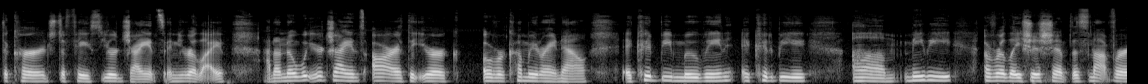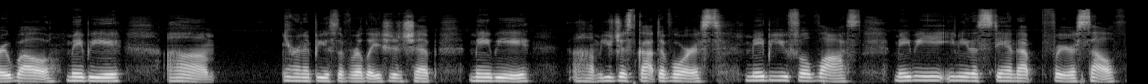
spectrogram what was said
the courage to face your giants in your life. I don't know what your giants are that you're overcoming right now. It could be moving, it could be um, maybe a relationship that's not very well, maybe um, you're in an abusive relationship, maybe um, you just got divorced. Maybe you feel lost. Maybe you need to stand up for yourself.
